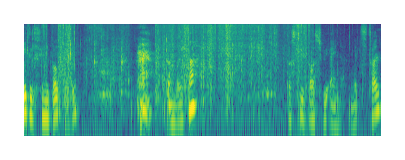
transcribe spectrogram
Wirklich schöne Bauteile. Dann weiter. Das sieht aus wie ein Netzteil.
